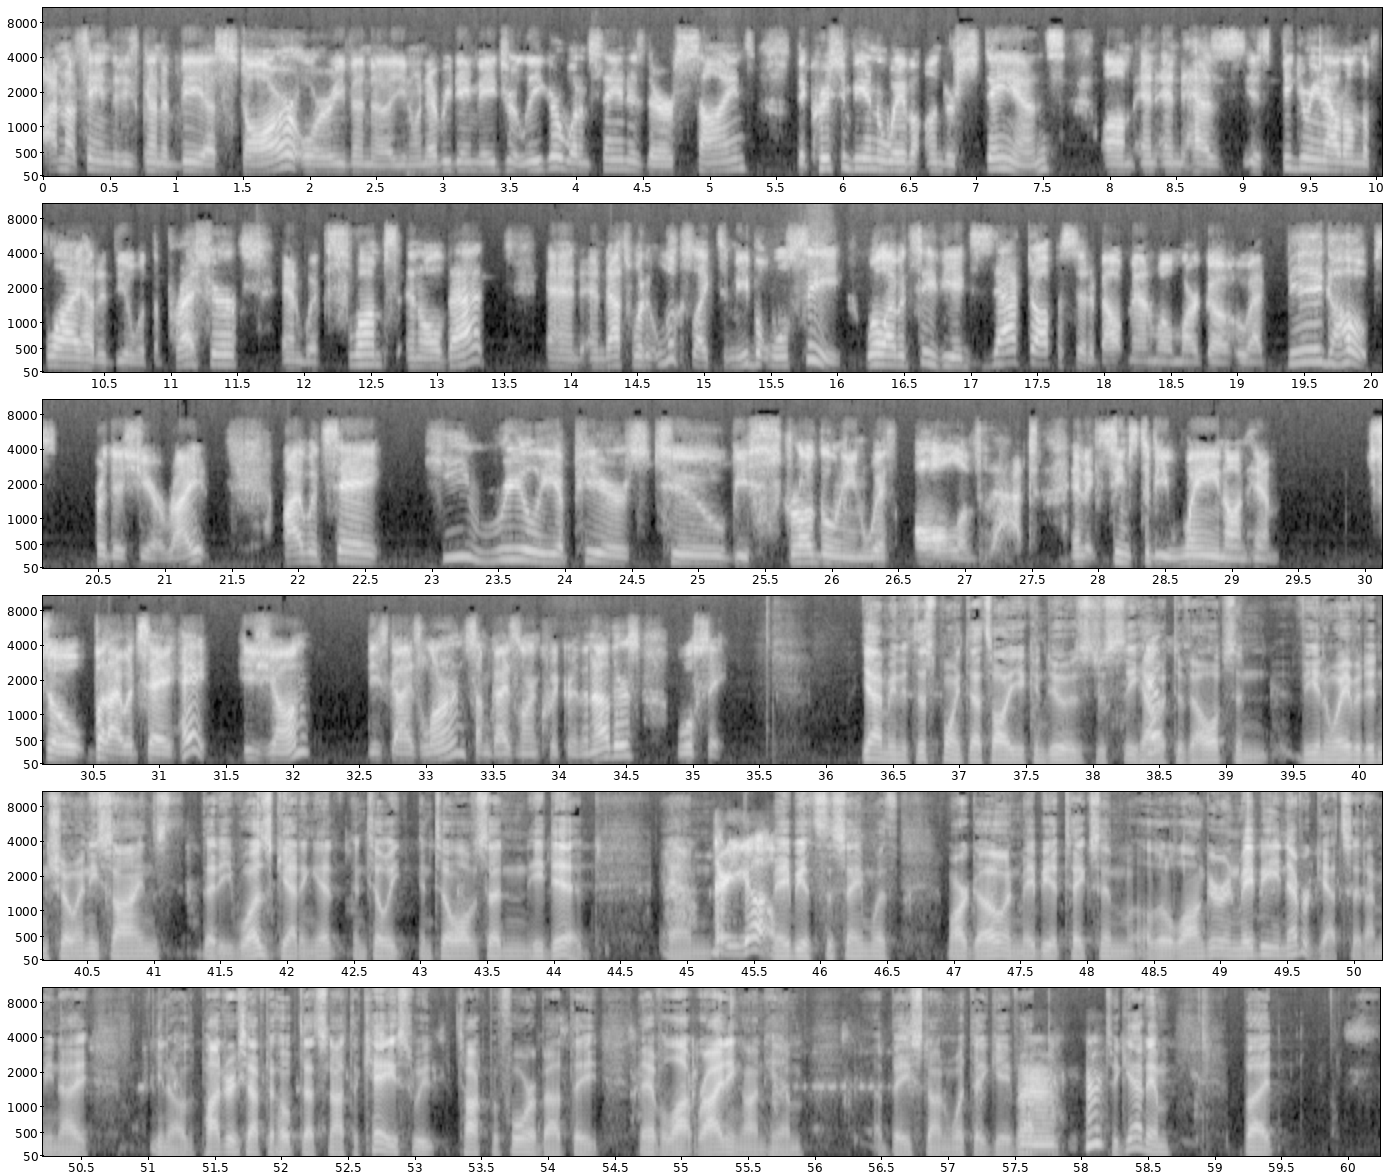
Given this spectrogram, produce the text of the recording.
I'm not saying that he's going to be a star or even a, you know an everyday major leaguer. What I'm saying is there are signs that Christian Villanueva understands um, and and has is figuring out on the fly how to deal with the pressure and with slumps and all that. And and that's what it looks like to me. But we'll see. Well, I would say the exact opposite about Manuel Margot, who had big hopes for this year. Right? I would say he really appears to be struggling with all of that, and it seems to be weighing on him. So, but I would say, hey, he's young. These guys learn. Some guys learn quicker than others. We'll see. Yeah, I mean, at this point, that's all you can do is just see how yep. it develops. And Villanueva didn't show any signs that he was getting it until he until all of a sudden he did. And there you go. Maybe it's the same with Margot, and maybe it takes him a little longer, and maybe he never gets it. I mean, I, you know, the Padres have to hope that's not the case. We talked before about they they have a lot riding on him uh, based on what they gave up mm-hmm. to get him, but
